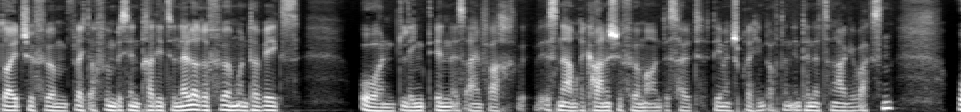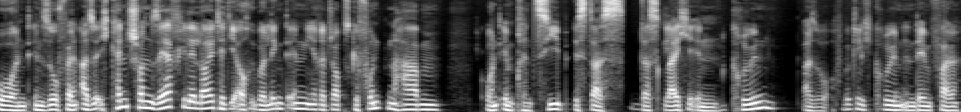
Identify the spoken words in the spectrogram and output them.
deutsche Firmen, vielleicht auch für ein bisschen traditionellere Firmen unterwegs. Und LinkedIn ist einfach, ist eine amerikanische Firma und ist halt dementsprechend auch dann international gewachsen. Und insofern, also ich kenne schon sehr viele Leute, die auch über LinkedIn ihre Jobs gefunden haben. Und im Prinzip ist das das gleiche in grün, also auch wirklich grün in dem Fall.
